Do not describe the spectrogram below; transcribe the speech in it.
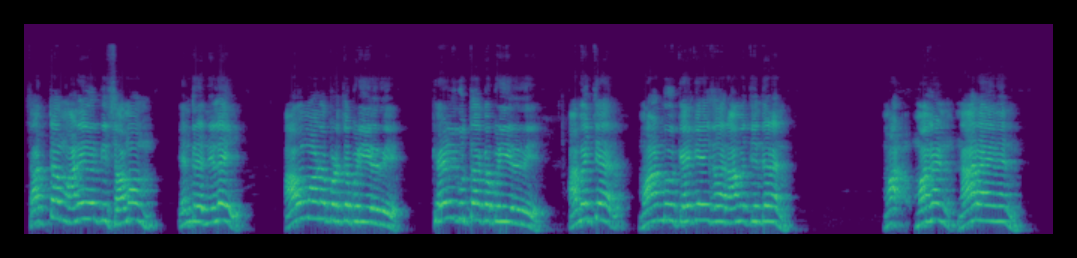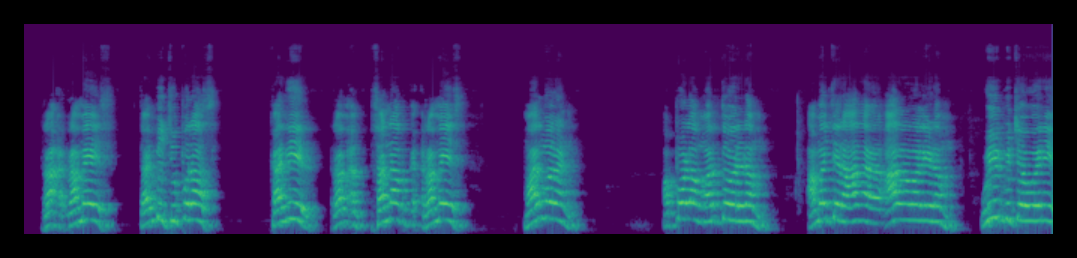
சட்டம் அனைவருக்கு சமம் என்ற நிலை அவமானப்படுத்தப்படுகிறது கேள்வி குத்தாக்கப்படுகிறது அமைச்சர் மாண்பு K. K. S. R. Ramachandran ம- மகன் நாராயணன் ர- ரமேஷ் தம்பி சுப்புராஜ் கதிர் சன் ஆஃப் ரமேஷ் மருமகன் அப்போலோ மருத்துவரிடம் அமைச்சர் ஆத- ஆதரவாளியிடம் உயிர் பிச்சை கோரி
